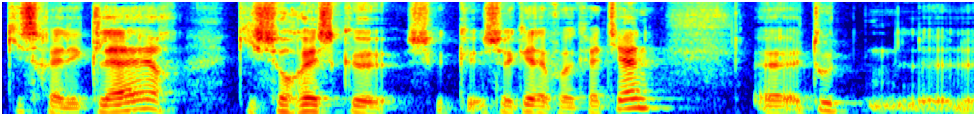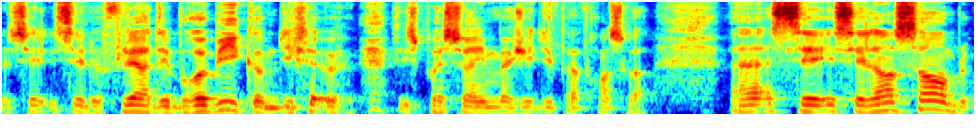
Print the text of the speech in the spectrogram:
qui seraient les clercs, qui sauraient ce qu'est la foi chrétienne. Euh, c'est le flair des brebis, comme dit l'expression imagée du pape François. Hein, c'est l'ensemble.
